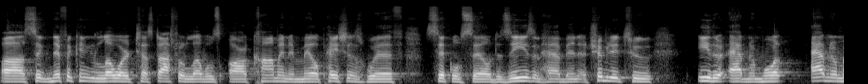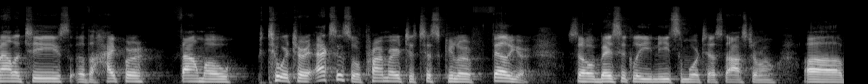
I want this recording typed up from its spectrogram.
Uh, significantly lower testosterone levels are common in male patients with sickle cell disease and have been attributed to either abnormal abnormalities of the hyperthalamus pituitary axis or primary testicular failure. So basically, you need some more testosterone. Uh,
